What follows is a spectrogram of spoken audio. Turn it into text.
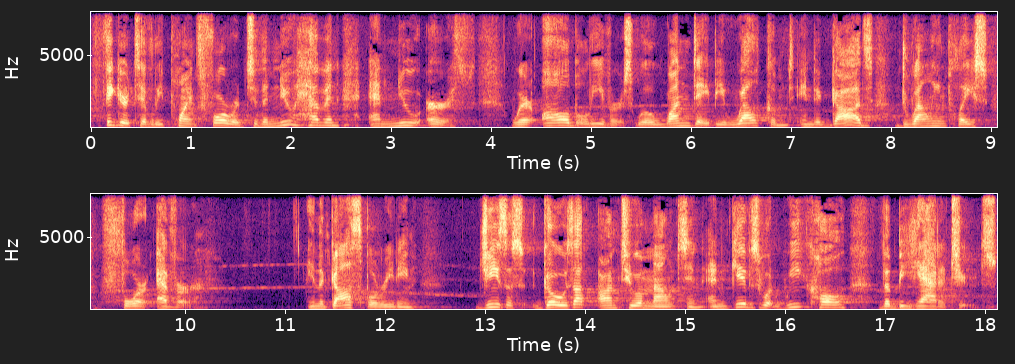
figuratively points forward to the new heaven and new earth, where all believers will one day be welcomed into God's dwelling place forever. In the gospel reading, Jesus goes up onto a mountain and gives what we call the Beatitudes,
